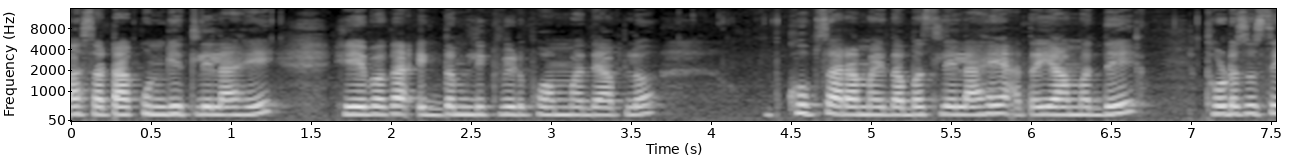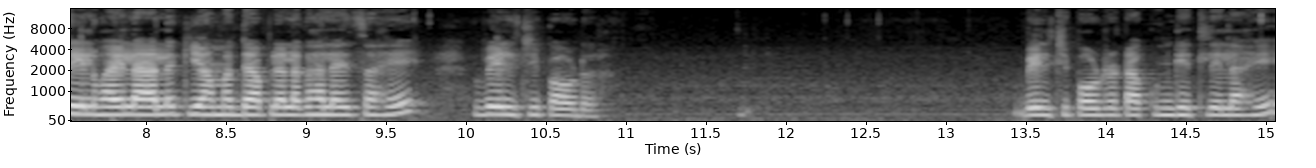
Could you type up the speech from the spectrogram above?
असा टाकून घेतलेला आहे. हे बघा एकदम लिक्विड फॉर्ममध्ये आपलं खूप सारा मैदा बसलेला आहे. आता यामध्ये थोडंसं सेल व्हायला आलं की यामध्ये आपल्याला घालायचं आहे वेलची पावडर वेलची पावडर टाकून घेतलेलं आहे.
